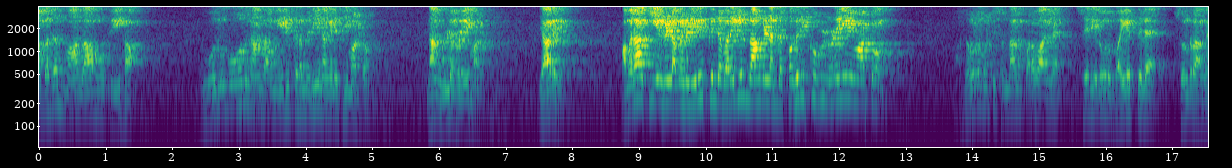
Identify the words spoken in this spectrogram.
அபதம் மாதாமு ஃபீஹா. ஒருபோதும் நாங்கள் அவங்க இருக்கிறதையும் நாங்கள் என்ன செய்ய மாட்டோம். நாங்கள் உள்ள நுழைய மாட்டோம். யாரு? அமலாக்கியர்கள் அவர்கள் இருக்கின்ற வரையில் நாங்கள் அந்த பகுதிக்கு உள் நுழையவே மாட்டோம். அதோடு மட்டும் சொன்னாலும் பரவாயில்ல. சரி ஏதோ ஒரு பயத்தில் சொல்றாங்க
